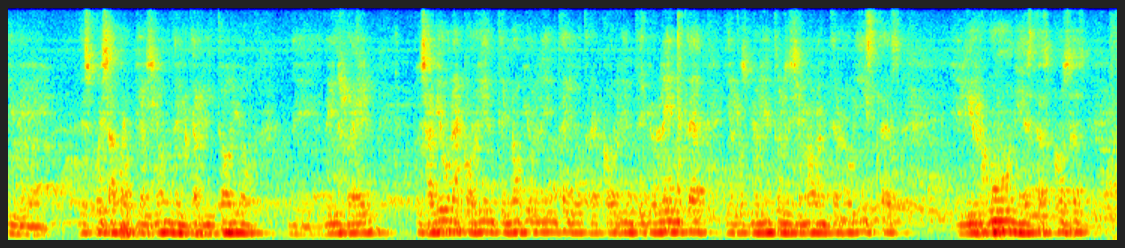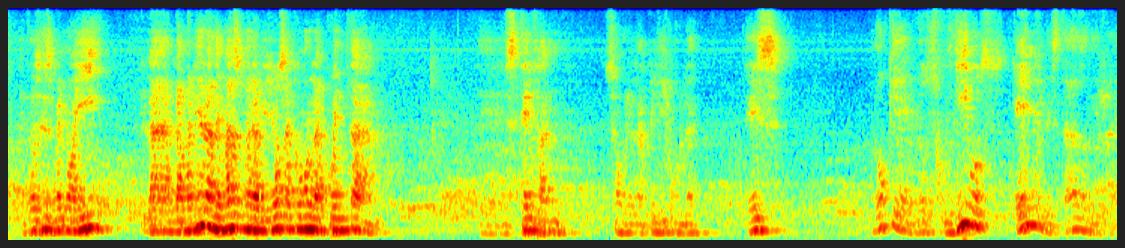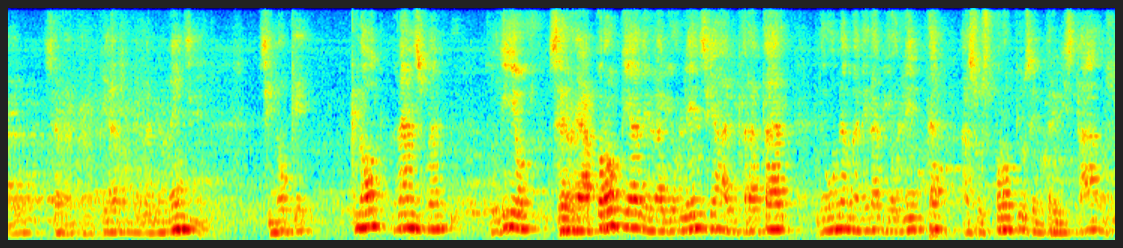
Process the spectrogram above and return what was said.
y de después apropiación del territorio de Israel, pues había una corriente no violenta y otra corriente violenta, y a los violentos les llamaban terroristas, el Irgun y estas cosas, entonces, bueno, ahí la, manera además maravillosa como la cuenta eh, Stefan sobre la película es no que los judíos en el Estado de Israel se reapropiaron de la violencia, sino que Claude Lanzmann, judío, se reapropia de la violencia al tratar de una manera violenta a sus propios entrevistados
